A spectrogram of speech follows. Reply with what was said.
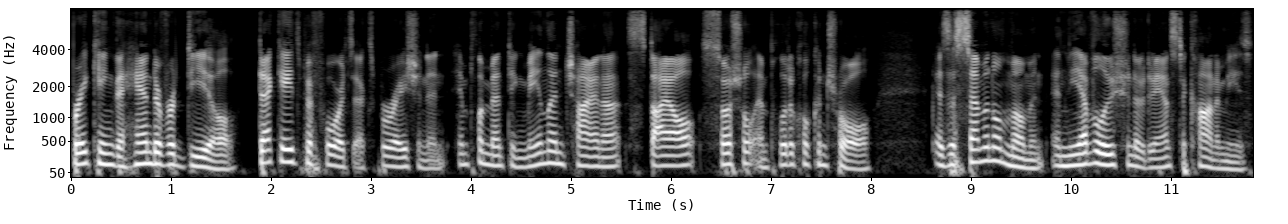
breaking the handover deal decades before its expiration and implementing mainland China style social and political control is a seminal moment in the evolution of advanced economies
